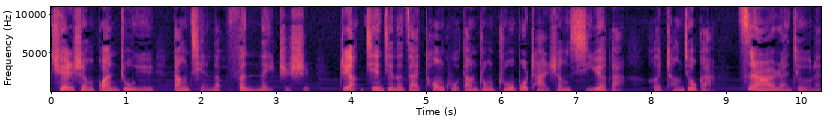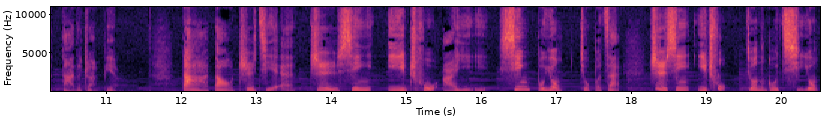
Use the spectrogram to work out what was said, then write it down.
全神贯注于当前的分内之事。这样，渐渐的在痛苦当中逐步产生喜悦感和成就感，自然而然就有了大的转变。大道至简，至心一处而已。心不用就不在，至心一处就能够启用。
